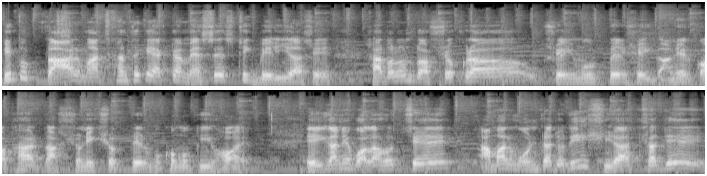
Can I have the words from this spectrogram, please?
কিন্তু তার মাঝখান থেকে একটা মেসেজ ঠিক বেরিয়ে আসে। সাধারণ দর্শকরা সেই মুহূর্তে সেই গানের কথা দার্শনিক সত্যের মুখোমুখি হয়। এই গানে বলা হচ্ছে, আমার মনটা যদি সিরাজ সাজে,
